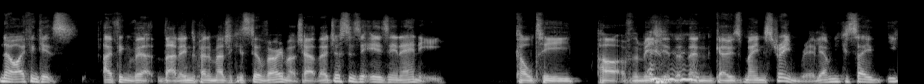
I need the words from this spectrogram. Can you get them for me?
No, I think it's. I think that that independent magic is still very much out there, just as it is in any culty part of the media that then goes mainstream. Really, I mean, you could say you,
